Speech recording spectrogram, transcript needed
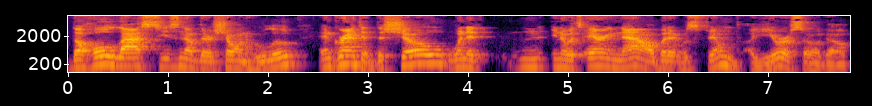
the whole last season of their show on Hulu. And granted, the show when it you know it's airing now, but it was filmed a year or so ago.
